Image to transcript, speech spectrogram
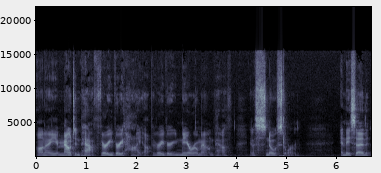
on a mountain path, very, very high up, a very, very narrow mountain path in a snowstorm and they said,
